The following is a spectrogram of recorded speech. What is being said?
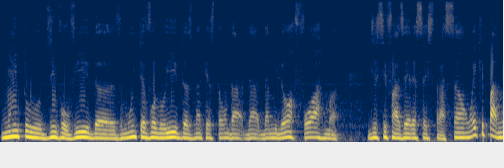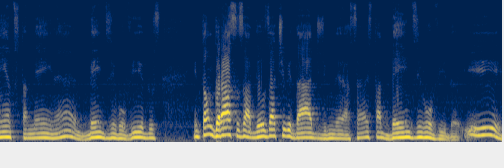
muito desenvolvidas, muito evoluídas na questão da, da, da melhor forma de se fazer essa extração, equipamentos também né, bem desenvolvidos. Então, graças a Deus, a atividade de mineração está bem desenvolvida. E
